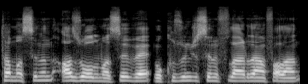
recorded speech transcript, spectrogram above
atamasının az olması ve 9. sınıflardan falan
